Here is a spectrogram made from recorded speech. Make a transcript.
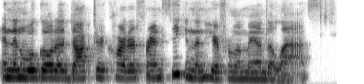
and then we'll go to Dr. Carter Francique, and then hear from Amanda last.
